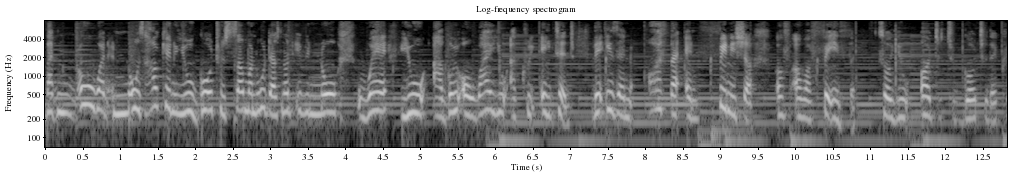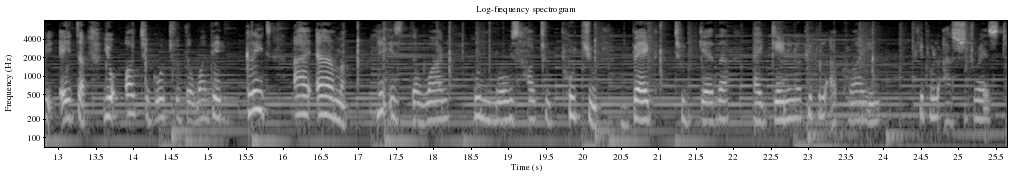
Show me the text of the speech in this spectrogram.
but no one knows. How can you go to someone who does not even know where you are going or why you are created. There is an author and finisher of our faith. So you ought to go to the Creator. You ought to go to the one, the great I am. He is the one who knows how to put you back together again. You know, people are crying, people are stressed,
